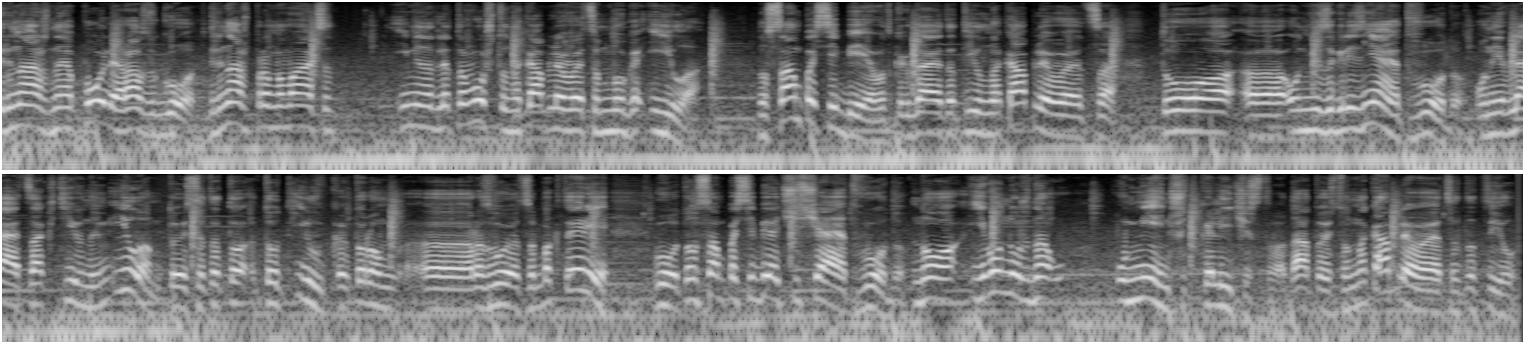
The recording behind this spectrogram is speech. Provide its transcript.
дренажное поле раз в год. Дренаж промывается именно для того, что накапливается много ила. Но сам по себе, вот когда этот ил накапливается, то э, он не загрязняет воду. Он является активным илом, то есть это то, тот ил, в котором э, разводятся бактерии. Вот, он сам по себе очищает воду. Но его нужно уменьшить количество, да, то есть он накапливается, этот ил.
